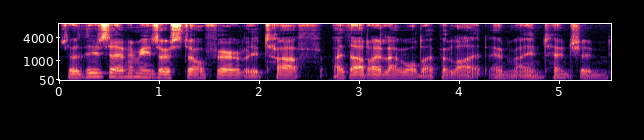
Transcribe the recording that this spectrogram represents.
So these enemies are still fairly tough. I thought I leveled up a lot and my intention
